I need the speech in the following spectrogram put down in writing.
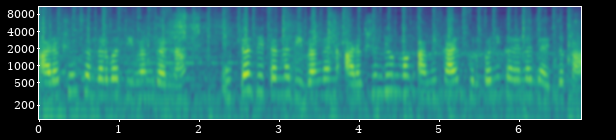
आरक्षण संदर्भात दिव्यांगांना उत्तर देताना दिव्यांगांना आरक्षण देऊन मग आम्ही काय खुरपणी करायला जायचं का?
